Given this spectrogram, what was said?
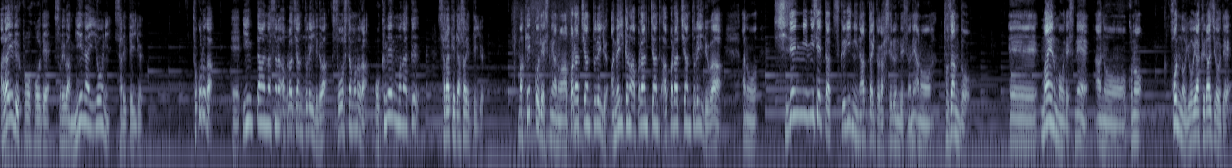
あらゆる方法でそれは見えないようにされている。ところが、インターナショナルアプラチャントレイルではそうしたものが臆面もなくさらけ出されている。まあ、結構ですね、あのアパラチアントレイル、アメリカのアパラチアンアパラチアントレイルはあの自然に見せた作りになったりとかしてるんですよね、あの登山道。えー、前もですね、あのこの本の要約ラジオで、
